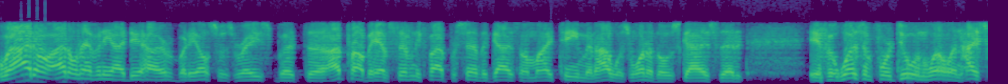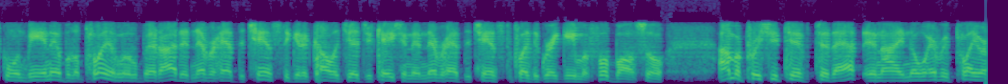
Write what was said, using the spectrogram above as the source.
Well, I don't. I don't have any idea how everybody else was raised, but uh, I probably have seventy-five percent of the guys on my team, and I was one of those guys that, if it wasn't for doing well in high school and being able to play a little bit, I'd have never had the chance to get a college education and never had the chance to play the great game of football. So, I'm appreciative to that, and I know every player,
